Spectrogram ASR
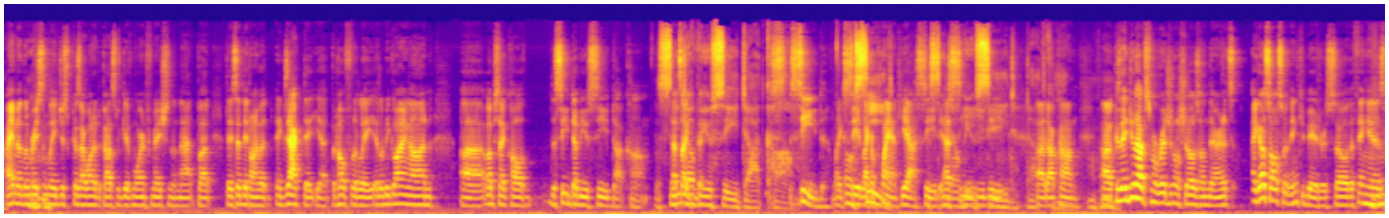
I emailed them recently just because I wanted to possibly give more information than that, but they said they don't have an exact date yet. But hopefully it'll be going on uh, a website called thecwc.com. That's like the CWC.com. seed, like Oh, seed, like a plant. Yeah, seed. S C E D seed uh, dot com. Because they do have some original shows on there, and it's I guess also an incubator. So the thing is.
